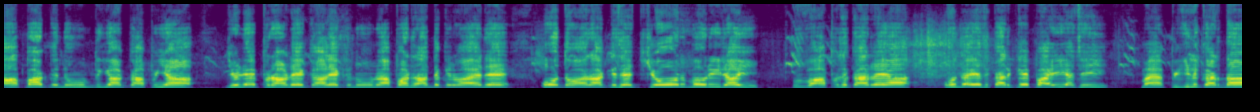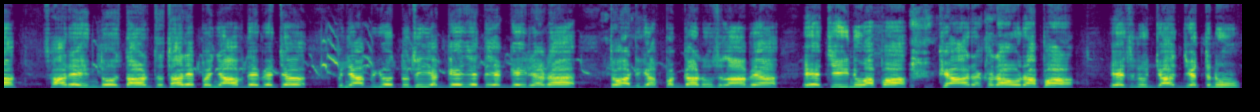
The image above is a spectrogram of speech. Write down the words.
ਆਪਾਂ ਕਾਨੂੰਨ ਦੀਆਂ ਕਾਪੀਆਂ, ਜਿਹੜੇ ਪੁਰਾਣੇ ਕਾਲੇ ਕਾਨੂੰਨ ਆਪਾਂ ਰੱਦ ਕਰਵਾਏ ਨੇ, ਉਹ ਦੁਬਾਰਾ ਕਿਸੇ ਚੋਰ ਮੋਰੀ ਰਾਹੀਂ ਵਾਪਸ ਕਰ ਰਹੇ ਆ। ਉਹਦਾ ਇਸ ਕਰਕੇ ਭਾਈ ਅਸੀਂ ਮੈਂ ਅਪੀਲ ਕਰਦਾ ਸਾਰੇ ਹਿੰਦੁਸਤਾਨ ਤੇ ਸਾਰੇ ਪੰਜਾਬ ਦੇ ਵਿੱਚ ਪੰਜਾਬੀਓ, ਤੁਸੀਂ ਅੱਗੇ ਜੇ ਤੇ ਅੱਗੇ ਹੀ ਰਹਿਣਾ, ਤੁਹਾਡੀਆਂ ਪੱਗਾਂ ਨੂੰ ਸਲਾਮ ਆ, ਇਹ ਚੀਜ਼ ਨੂੰ ਆਪਾਂ ਖਿਆਲ ਰੱਖਣਾ ਔਰ ਆਪਾਂ ਇਸ ਨੂੰ ਜੱਜ ਜਿੱਤ ਨੂੰ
